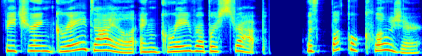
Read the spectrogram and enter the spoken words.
featuring gray dial and gray rubber strap with buckle closure.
